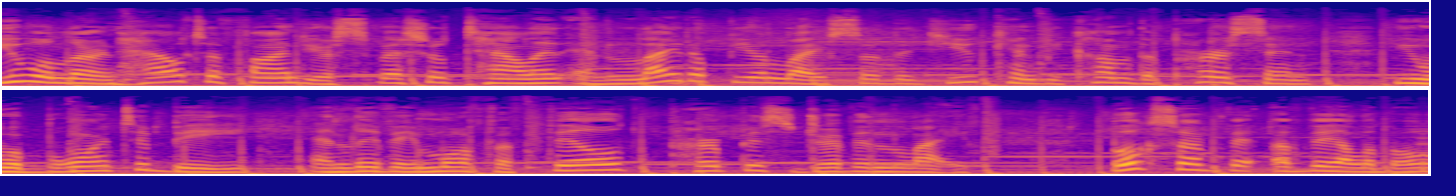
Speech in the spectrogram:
you will learn how to find your special talent and light up your life so that you can become the person you were born to be and live a more fulfilled, purpose driven life. Books are available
